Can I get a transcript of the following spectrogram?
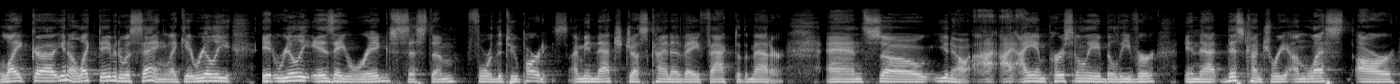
Like, uh, you know, like David was saying, like it really, it really is a rigged system for the two parties. I mean, that's just kind of a fact of the matter. And so, you know, I, I am personally a believer in that this country, unless our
